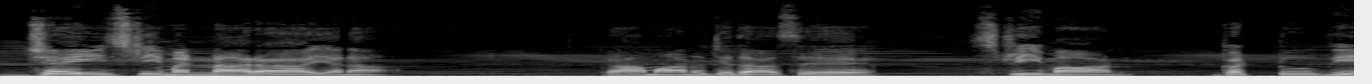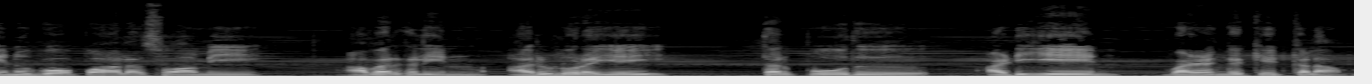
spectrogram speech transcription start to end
ஜெய் ஸ்ரீமன் நாராயணா. ராமானுஜதாச ஸ்ரீமான் கட்டு வேணுகோபால சுவாமி அவர்களின் அருளுரையை தற்போது அடியேன் வழங்க கேட்கலாம்.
